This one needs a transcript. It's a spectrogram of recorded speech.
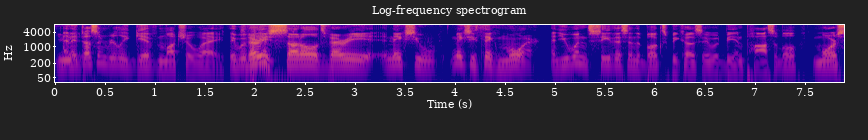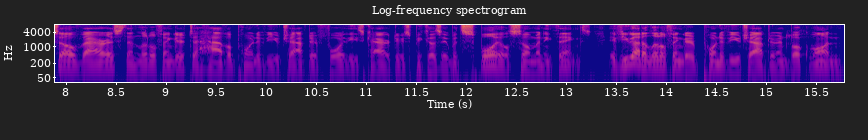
you and it doesn't really give much away. It it's would very be subtle, it's very it makes you makes you think more. and you wouldn't see this in the books because it would be impossible, more so Varys than Littlefinger, to have a point of view chapter for these characters because it would spoil so many things. If you got a Littlefinger point of view chapter in book one,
